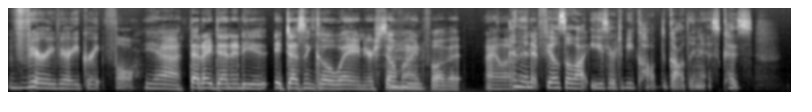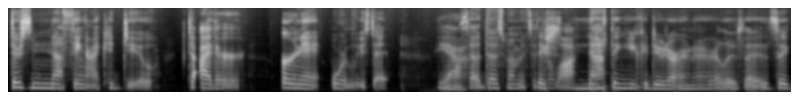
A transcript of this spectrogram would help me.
very, very grateful. Yeah, that identity it doesn't go away and you're so Mhm. mindful of it. I love And it. then it feels a lot easier to be called to godliness because there's nothing I could do to either earn it or lose it. Yeah. So those moments, it's There's a lot. nothing you could do to earn it or lose it. It's a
